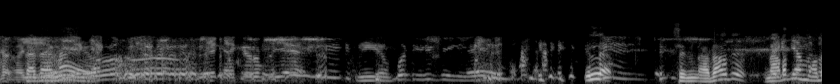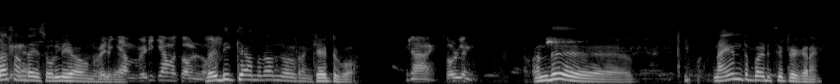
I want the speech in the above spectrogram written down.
கதைனா. நீங்க போட்டு இழுப்பீங்களே? இல்ல. சரி, அதாவது நடந்த முத சண்டையை சொல்லி ஆகணும்? வெடிக்காம வெடிக்காம சொல்லணும். வெடிக்காம தான் சொல்றேன் கேட்டுக்கோ. சொல்லுங்க. வந்து நைன்த் படிச்சிட்டு இருக்கிறேன்.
